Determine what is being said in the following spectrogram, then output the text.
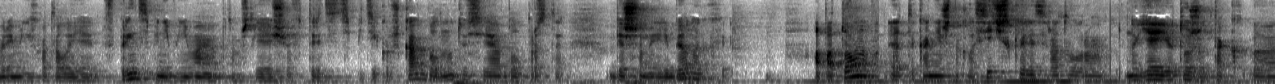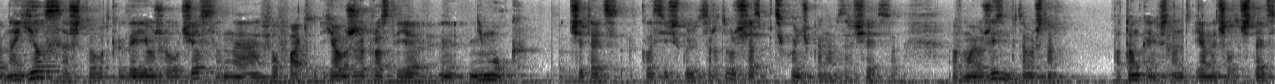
времени хватало, я в принципе не понимаю, потому что я еще в 35 кружках был. Ну, то есть я был просто бешеный ребенок. А потом, это, конечно, классическая литература, но я ее тоже так э, наелся, что вот когда я уже учился на филфаке, я уже просто я, э, не мог читать классическую литературу. Сейчас потихонечку она возвращается в мою жизнь, потому что потом, конечно, я начал читать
